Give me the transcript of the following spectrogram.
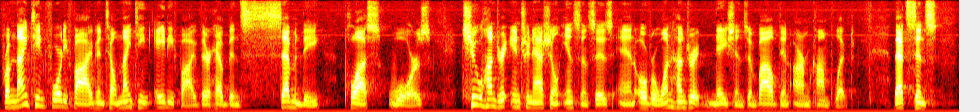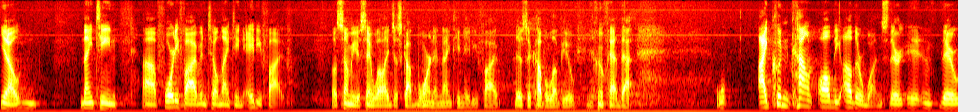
From 1945 until 1985, there have been 70 plus wars, 200 international instances, and over 100 nations involved in armed conflict. That's since, you know, 1945 until 1985. Well, some of you are saying, well, I just got born in 1985. There's a couple of you who've had that. I couldn't count all the other ones. They're, they're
